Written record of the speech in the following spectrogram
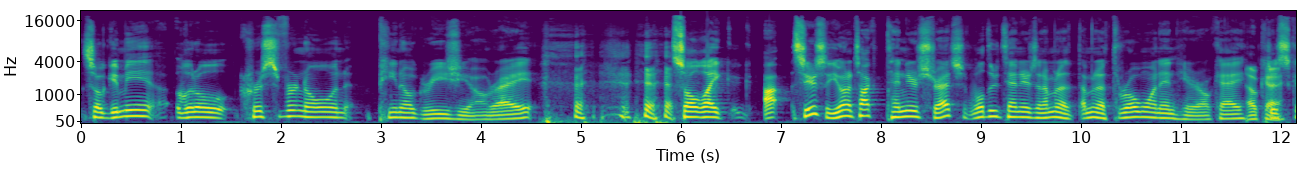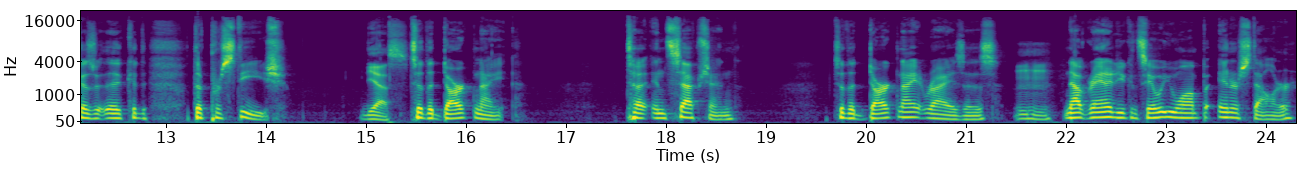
So give me a little Christopher Nolan Pinot Grigio, right? so like uh, seriously, you want to talk 10 year stretch? We'll do 10 years and I'm going to I'm going to throw one in here, okay? Okay. Just cuz it could the prestige Yes. to the Dark Knight to Inception to the Dark Knight Rises. hmm Now, granted, you can say what you want, but Interstellar.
